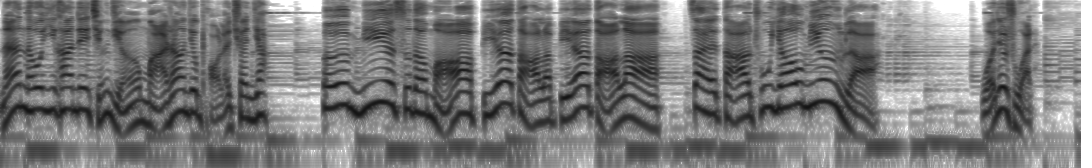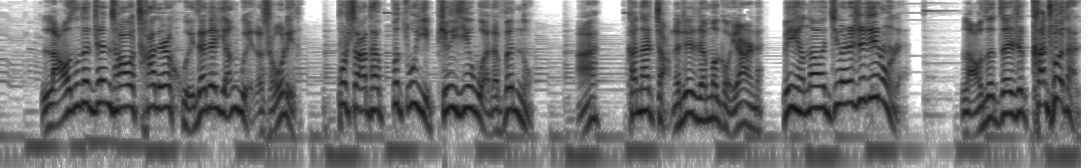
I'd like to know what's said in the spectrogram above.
南头一看这情景，马上就跑来劝架：“呃，迷死的马，别打了，别打了，再打出要命了！”我就说了。老子的贞操差点毁在这洋鬼子手里头，不杀他不足以平息我的愤怒啊！看他长得这人模狗样的，没想到竟然是这种人，老子真是看错他了。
